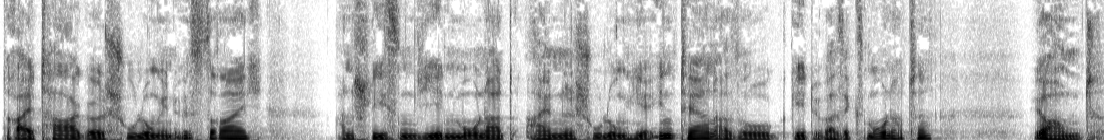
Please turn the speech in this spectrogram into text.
drei Tage Schulung in Österreich. Anschließend jeden Monat eine Schulung hier intern, also geht über sechs Monate. Ja, und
